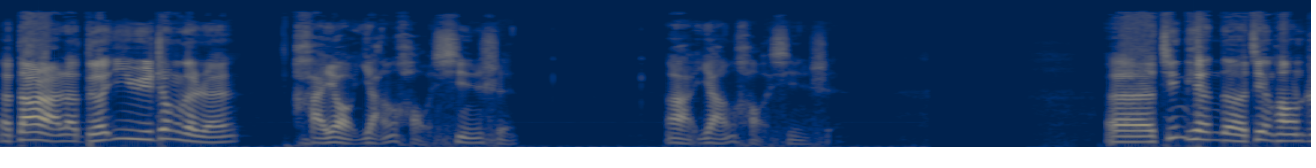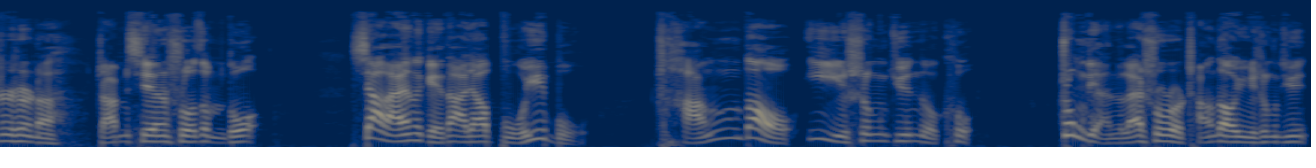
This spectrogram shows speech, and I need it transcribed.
那当然了，得抑郁症的人还要养好心神，啊，养好心神。呃，今天的健康知识呢，咱们先说这么多。下来呢，给大家补一补肠道益生菌的课，重点的来说说肠道益生菌。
